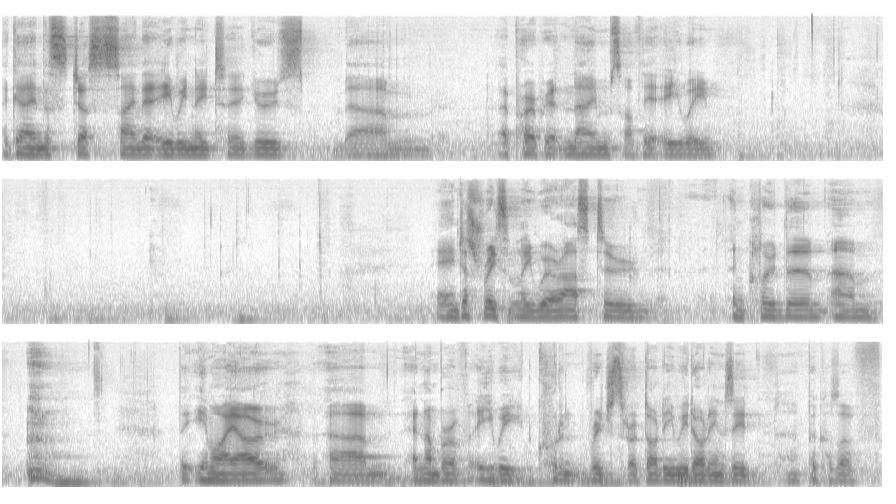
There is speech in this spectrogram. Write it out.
Again, this is just saying that iwi need to use um, appropriate names of their iwi. And just recently we were asked to include the um, the MIO, um, a number of iwi couldn't register at .iwi.nz because of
